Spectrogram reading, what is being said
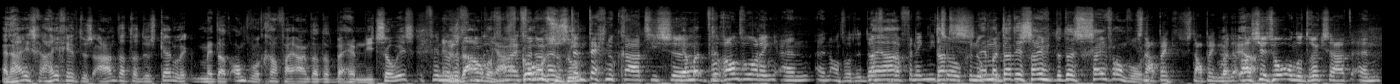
En hij, hij geeft dus aan dat dat dus kennelijk, met dat antwoord gaf hij aan dat dat bij hem niet zo is. Ik En vind dus dat, daarom dat ja, het vind komend een technocratische Ja, maar de- verantwoording en, en antwoorden. Dat, Nou ja, dat vind ik niet dat zo is- genoeg. Nee, maar dat is zijn, dat is zijn verantwoording. Snap ik, snap ik. Maar als je zo onder druk staat en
